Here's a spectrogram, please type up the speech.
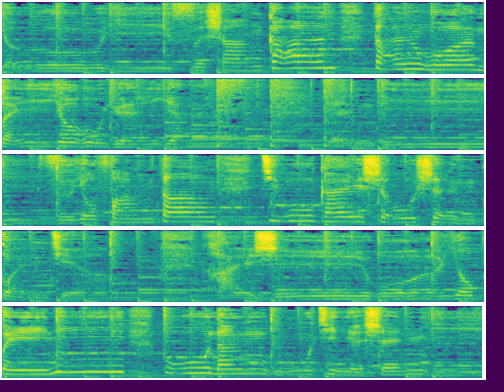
有一丝伤感，但我没有怨言。人的自由放荡，就该受身管教。还是我有悖逆，不能无解深意。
